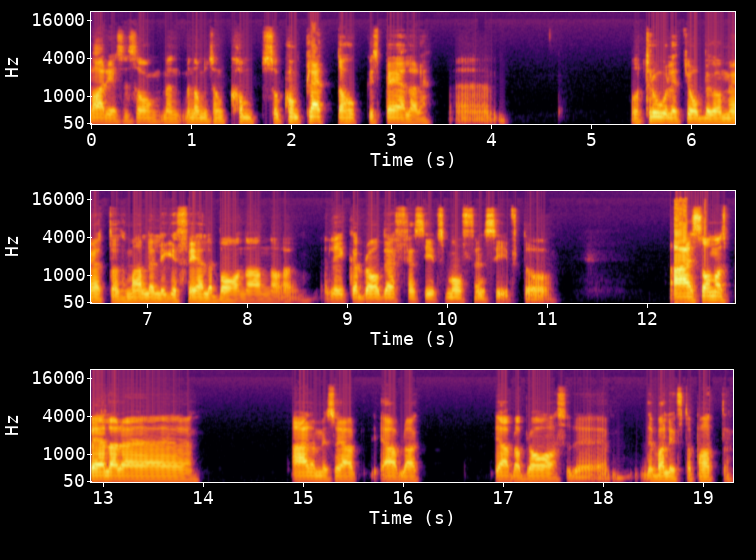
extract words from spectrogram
varje säsong, men, men de är som kom, så kompletta hockeyspelare. Eh, otroligt jobbiga att möta, som aldrig ligger fel i banan och lika bra defensivt som offensivt. Och, nej, sådana spelare, nej, de är så jävla, jävla, jävla bra. Alltså det, det är bara att lyfta på hatten.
